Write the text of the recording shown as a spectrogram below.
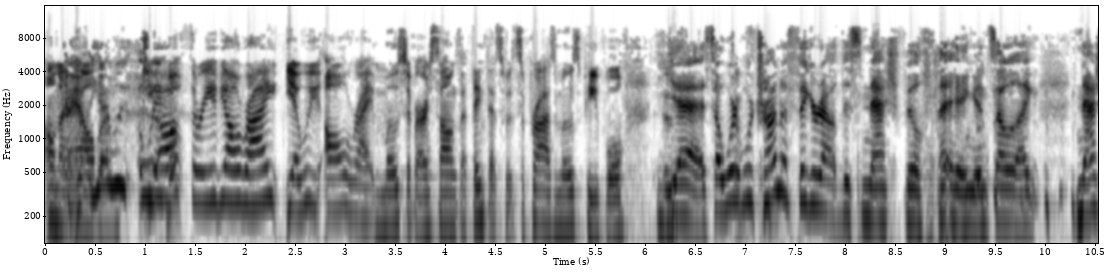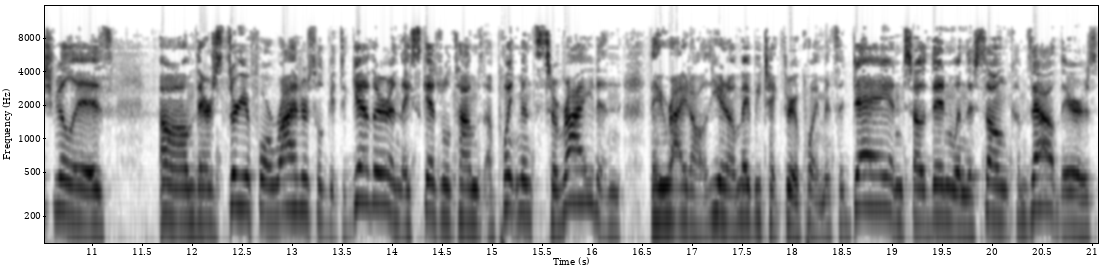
on our album Yeah, we, we all all. three of y'all write? yeah we all write most of our songs i think that's what surprised most people Yeah, so we're we're trying to figure out this Nashville thing, and so like Nashville is. Um, there's three or four writers who'll get together and they schedule times appointments to write and they write all you know maybe take three appointments a day. And so then when the song comes out there's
